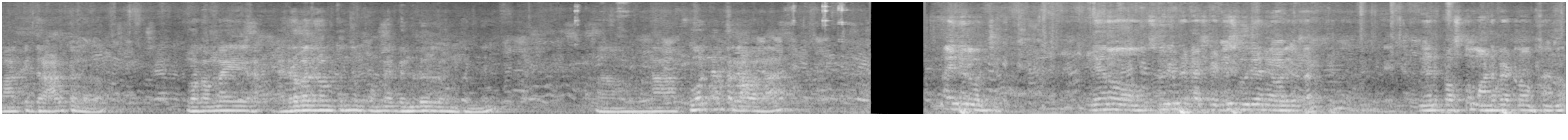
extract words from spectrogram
మాకు ఇద్దరు ఆడపిల్లలు ఒక అమ్మాయి హైదరాబాద్లో ఉంటుంది ఒక అమ్మాయి బెంగళూరులో ఉంటుంది. నా ఫోన్ నెంబర్ కావాలా? ఐదు వచ్చా. నేను సూర్యప్రకాష్ రెడ్డి సూర్య అనేవాడు కదా. నేను ప్రస్తుతం మండపేటలో ఉంటున్నాను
